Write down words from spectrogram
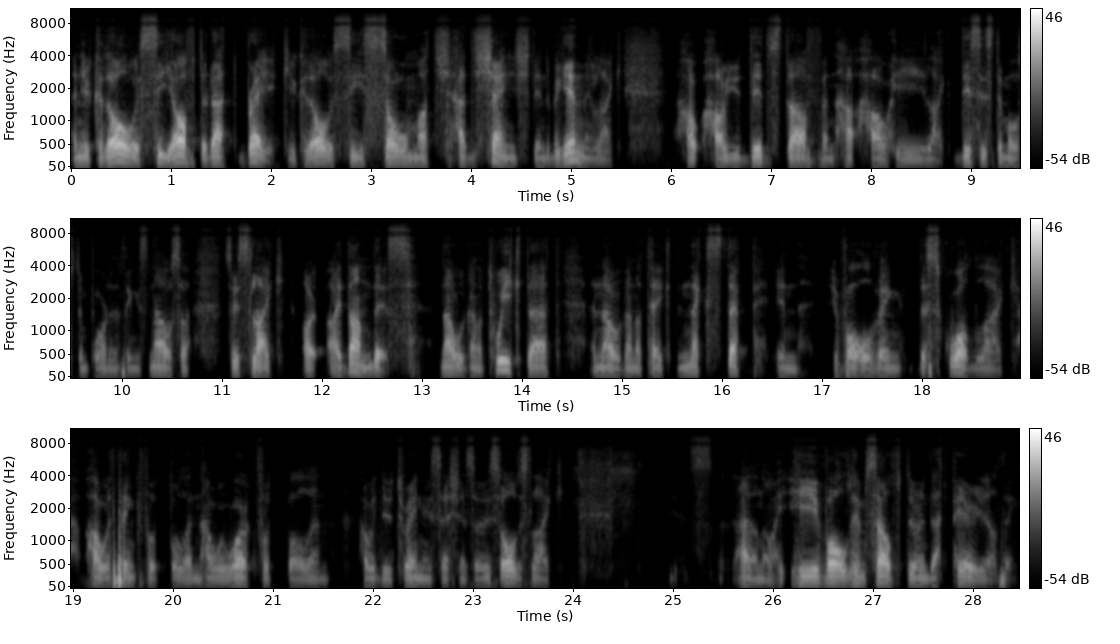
And you could always see after that break, you could always see so much had changed in the beginning, like how how you did stuff and how, how he like this is the most important things now. So so it's like I, I done this. Now we're gonna tweak that and now we're gonna take the next step in evolving the squad, like how we think football and how we work football and how we do training sessions. So it's always like, it's, I don't know, he, he evolved himself during that period, I think.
